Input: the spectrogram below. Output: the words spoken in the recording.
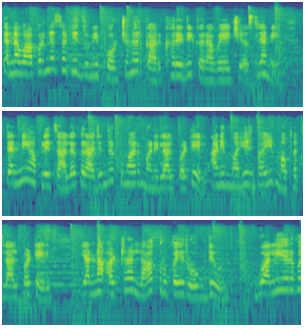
त्यांना वापरण्यासाठी जुनी फॉर्च्युनर कार खरेदी करावयाची असल्याने त्यांनी आपले चालक राजेंद्र कुमार मणिलाल पटेल आणि महेशभाई मफतलाल पटेल यांना अठरा लाख रुपये रोख देऊन ग्वालियर व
